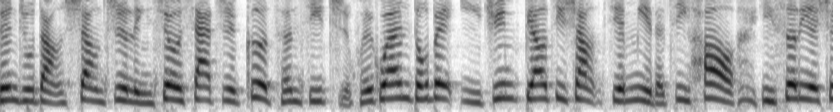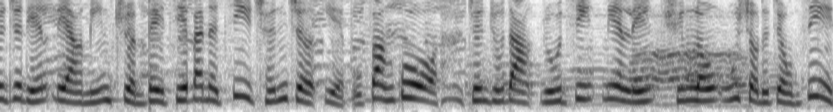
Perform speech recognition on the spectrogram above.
真主党上至领袖，下至各层级指挥官，都被以军标记上歼灭的记号。以色列甚至连两名准备接班的继承者也不放过。真主党如今面临群龙无首的窘境，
